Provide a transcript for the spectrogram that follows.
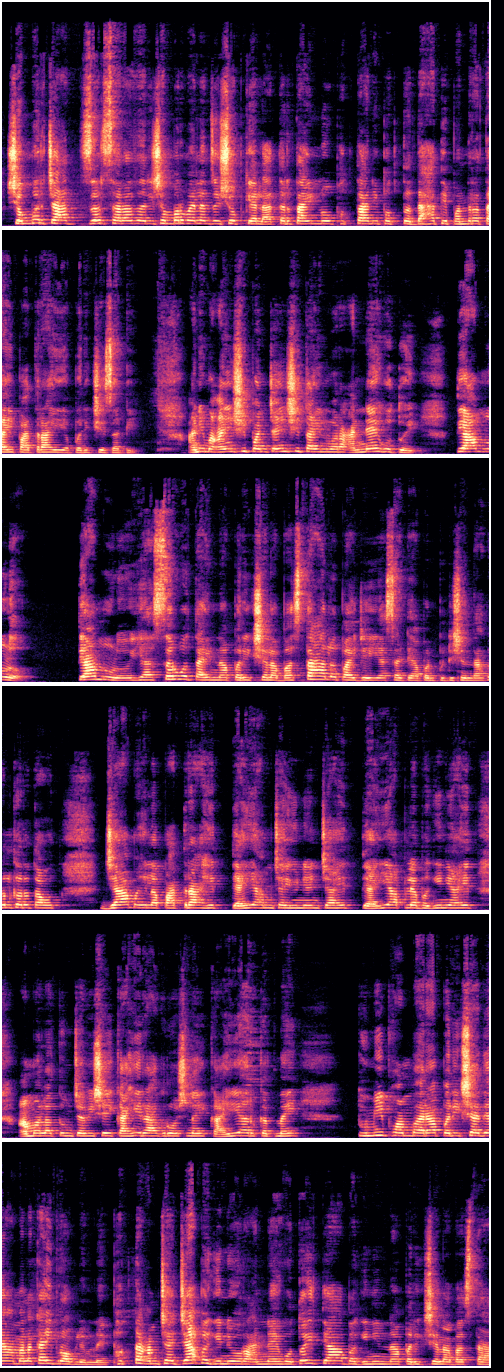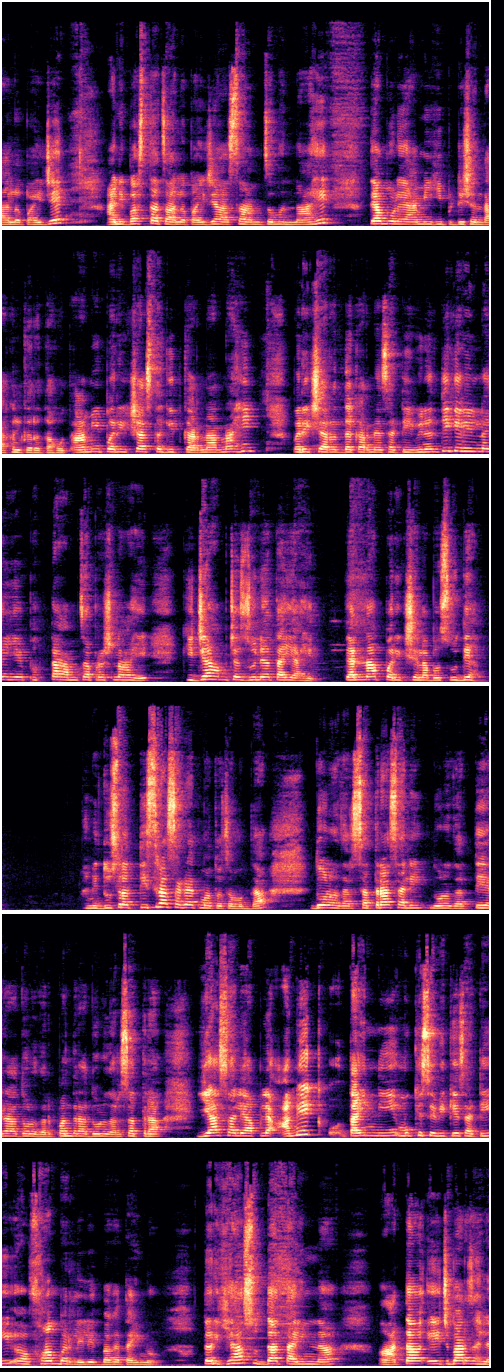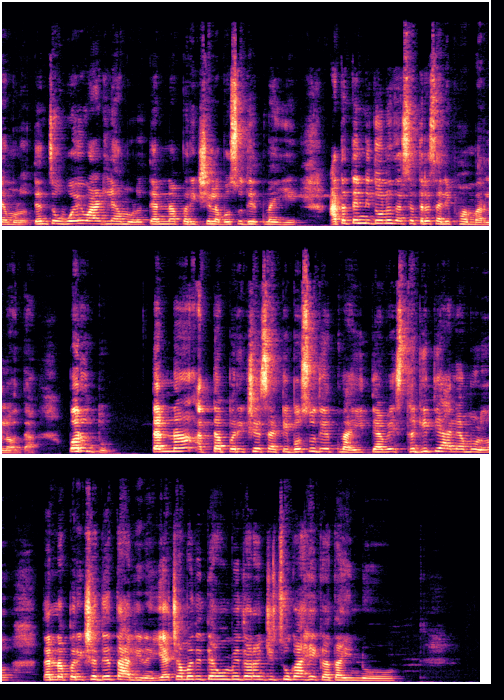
शंभरच्या आत जर सरासरी शंभर महिलांचा हिशोब केला तर ताईंनो फक्त आणि फक्त दहा ते पंधरा ताई पात्र आहे या परीक्षेसाठी. आणि मग ऐंशी पंच्याऐंशी ताईंवर अन्याय होतोय. त्यामुळं त्यामुळं ह्या सर्व ताईंना परीक्षेला बसता आलं पाहिजे यासाठी आपण पिटिशन दाखल करत आहोत. ज्या महिला पात्र आहेत त्याही आमच्या युनियनच्या आहेत त्याही आपल्या भगिनी आहेत. आम्हाला तुमच्याविषयी काही राग रोष नाही काही हरकत नाही. तुम्ही फॉर्म भरा परीक्षा द्या आम्हाला काही प्रॉब्लेम नाही. फक्त आमच्या ज्या भगिनीवर अन्याय होतोय त्या भगिनींना परीक्षेला बसता आलं पाहिजे आणि बसताच आलं पाहिजे असं आमचं म्हणणं आहे. त्यामुळे आम्ही ही पिटिशन दाखल करत आहोत. आम्ही परीक्षा स्थगित करणार नाही. परीक्षा रद्द करण्यासाठी विनंती केलेली नाही आहे फक्त आमचा प्रश्न आहे की ज्या आमच्या जुन्या ताई आहेत त्यांना परीक्षेला बसू द्या. आणि दुसरा तिसरा सगळ्यात महत्त्वाचा मुद्दा दोन हजार सतरा साली दोन हजार तेरा दोन हजार पंधरा दोन हजार सतरा या साली आपल्या अनेक ताईंनी मुख्य सेविकेसाठी फॉर्म भरलेले आहेत बघा ताईंनो. तर ह्यासुद्धा ताईंना आता एज बार झाल्यामुळं त्यांचं वय वाढल्यामुळं त्यांना परीक्षेला बसू देत नाही आहे आता त्यांनी दोन हजार सतरा साली फॉर्म भरला होता. परंतु त्यांना आत्ता परीक्षेसाठी बसू देत नाही त्यावेळी स्थगिती आल्यामुळं त्यांना परीक्षा देता आली नाही. याच्यामध्ये त्या उमेदवारांची चूक आहे का ताईंनो?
